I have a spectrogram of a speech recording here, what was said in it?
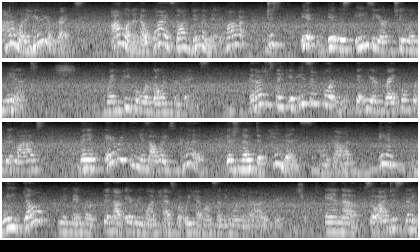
I don't want to hear your praise. I want to know why is God doing this? Why? Just it. Was easier to lament when people were going through things. And I just think it is important that we are grateful for good lives. But if everything is always good, there's no dependence on God. And we don't remember that not everyone has what we have on Sunday morning at Otter Creek. And uh, so I just think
